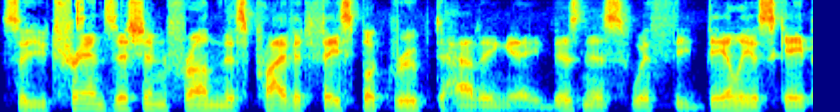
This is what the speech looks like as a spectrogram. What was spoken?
So you transition from this private Facebook group to having a business with the Daily Escape.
